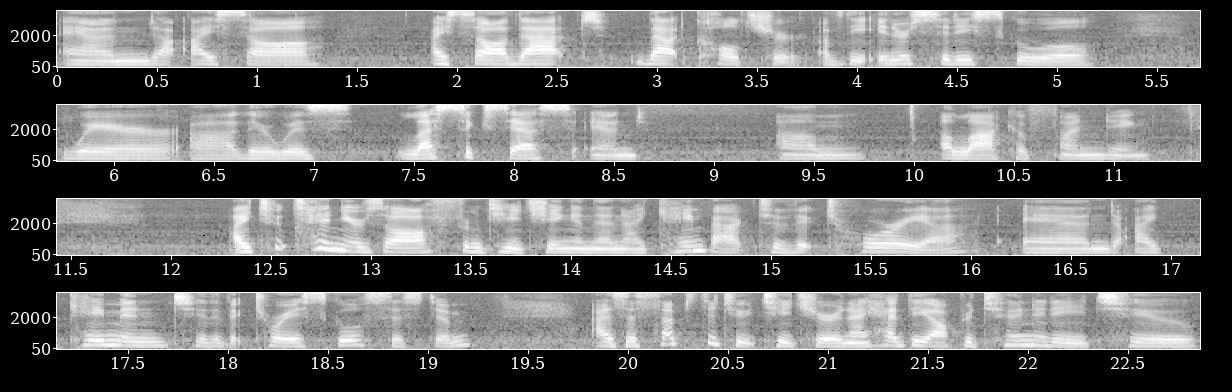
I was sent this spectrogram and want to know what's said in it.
And I saw, I saw that, that culture of the inner city school where uh, there was less success and um, a lack of funding. I took 10 years off from teaching and then I came back to Victoria and I came into the Victoria school system as a substitute teacher and I had the opportunity to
